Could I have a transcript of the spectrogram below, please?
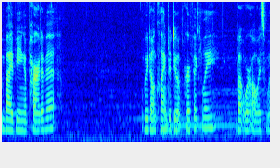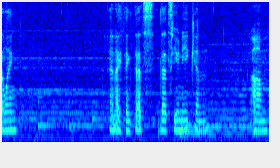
by being a part of it. We don't claim to do it perfectly, but we're always willing. And I think that's, that's unique and um,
